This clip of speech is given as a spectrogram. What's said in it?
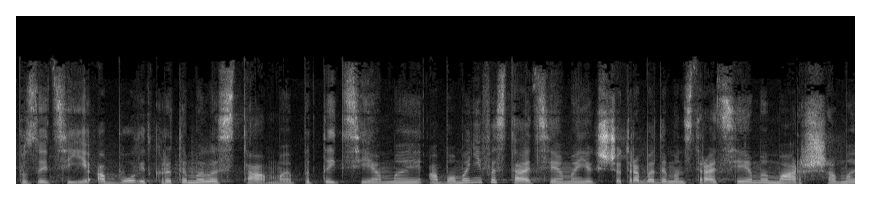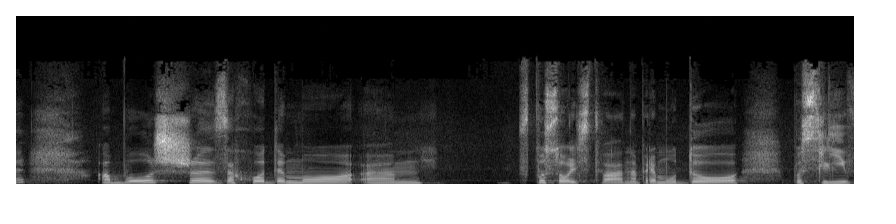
позиції або відкритими листами, петиціями, або маніфестаціями, якщо треба демонстраціями, маршами, або ж заходимо. Ем, в посольства напряму до послів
